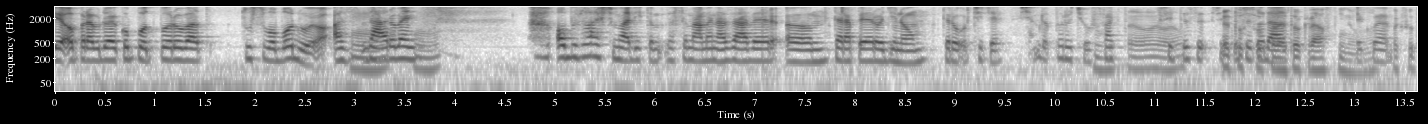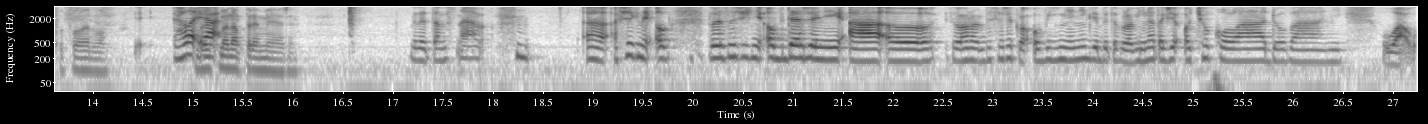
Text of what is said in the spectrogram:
je opravdu jako podporovat tu svobodu, jo. A Mm, zároveň mm. Obzvlášť mladý, to zase máme na závěr um, terapie rodinou, kterou určitě všem doporučuji. Fakt, Jo, jo. přijďte si, Je přijďte to si super, to dát. je to krásný, no. Děkujem. Fakt se to povedlo. Hele, Byli já, jsme na premiéře. byli tam s námi. Uh, a všechny, ob, byli jsme všichni obdařeni a uh, to ono by se řeklo ovínění, kdyby to bylo víno, takže očokoládování. Wow.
